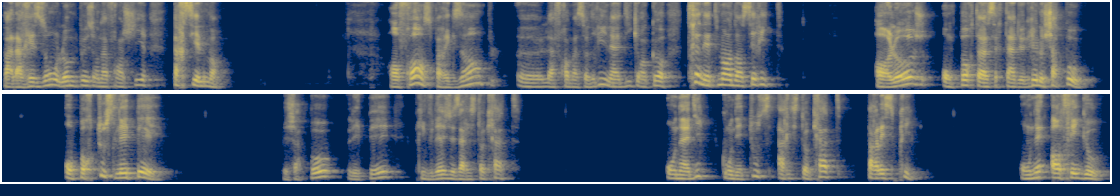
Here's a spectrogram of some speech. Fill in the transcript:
Par la raison, l'homme peut s'en affranchir partiellement. En France, par exemple, euh, la franc-maçonnerie l'indique encore très nettement dans ses rites. En loge, on porte à un certain degré le chapeau. On porte tous l'épée. Le chapeau, l'épée privilège des aristocrates. On indique qu'on est tous aristocrates par l'esprit. On est entre égaux.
